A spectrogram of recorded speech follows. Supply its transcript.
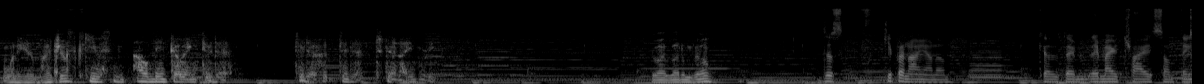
If you Want to hear my joke? excuse me, I'll be going to the to the to the to the library. Do I let him go? just keep an eye on them, because they they might try something.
